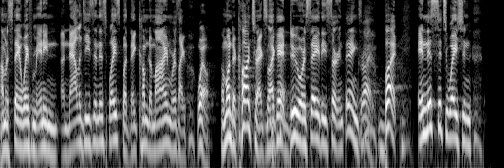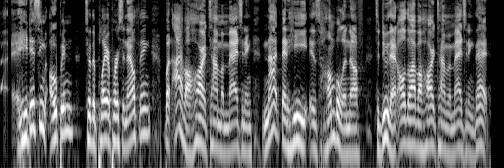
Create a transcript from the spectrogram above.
I'm going to stay away from any analogies in this place, but they come to mind where it's like, well. I'm under contract, so I can't do or say these certain things. Right. But in this situation, he did seem open to the player personnel thing, but I have a hard time imagining not that he is humble enough to do that, although I have a hard time imagining that.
